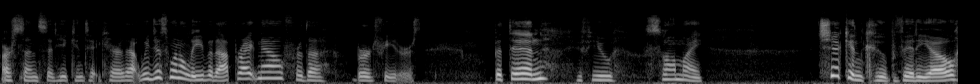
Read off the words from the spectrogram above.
Our son said he can take care of that. We just want to leave it up right now for the bird feeders. But then, if you saw my chicken coop video,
